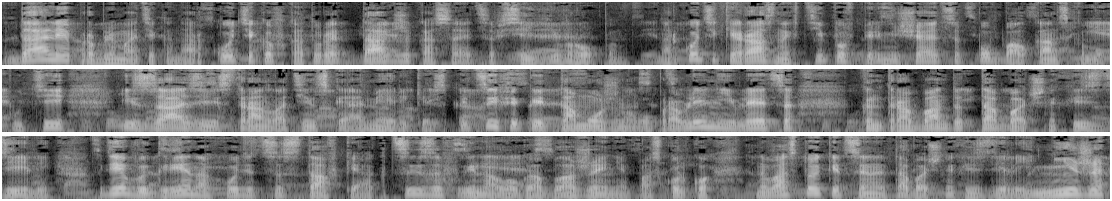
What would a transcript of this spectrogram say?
Далее проблематика наркотиков, которая также касается всей Европы. Наркотики разных типов перемещаются по Балканскому пути из Азии и стран Латинской Америки. Спецификой таможенного управления является контрабанда табачных изделий, где в игре находятся ставки акцизов и налогообложения, поскольку на Востоке цены табачных изделий ниже,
